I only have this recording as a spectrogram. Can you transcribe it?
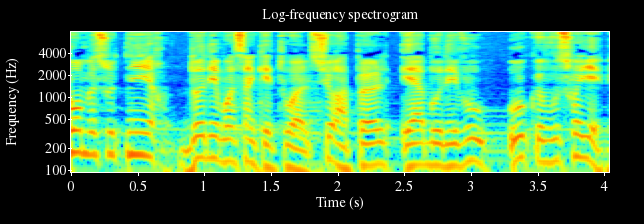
Pour me soutenir, donnez-moi 5 étoiles sur Apple et abonnez-vous où que vous soyez.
